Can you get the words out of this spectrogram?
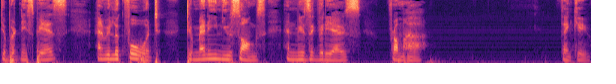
to Britney Spears and we look forward to many new songs and music videos from her. Thank you.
